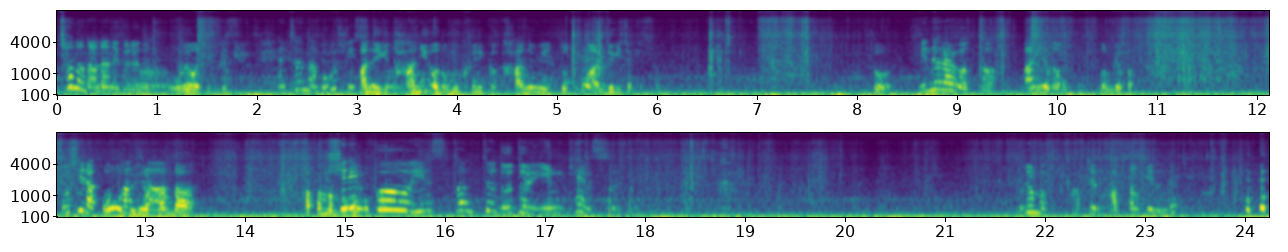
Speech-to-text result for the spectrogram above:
2,000원 안 하네 그래도. 어, 500원씩 비싸. 괜찮아 먹을 수 있어. 아, 근데 이게 이거. 단위가 너무 크니까 가늠이 또 또 안 되기 시작했어. 또 미네랄 워터 만동 넘겨봐. 도시락도 오, 판다. 도시락 판다. 밥 한번 먹어볼까? 시림프 인스턴트 누들 인 캔스. 우리 엄마 갑자기 밥상 뛰는데?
